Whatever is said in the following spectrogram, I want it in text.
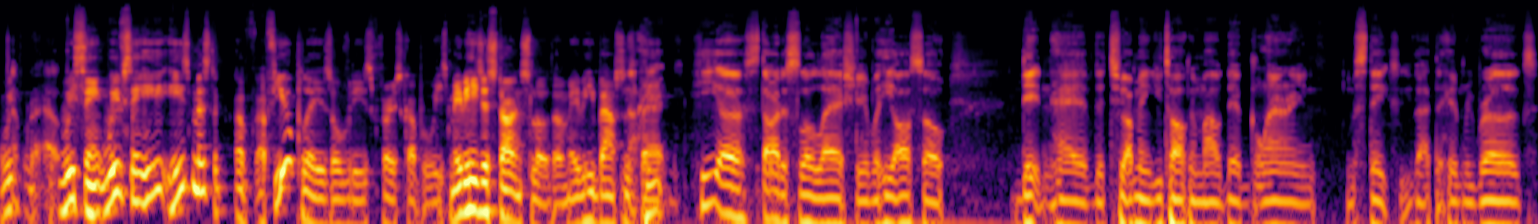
we we seen we've seen he, he's missed a, a, a few plays over these first couple weeks. Maybe he's just starting slow though. Maybe he bounces back. he he uh started slow last year, but he also didn't have the two. I mean, you talking about their glaring mistakes. You got the Henry Ruggs,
